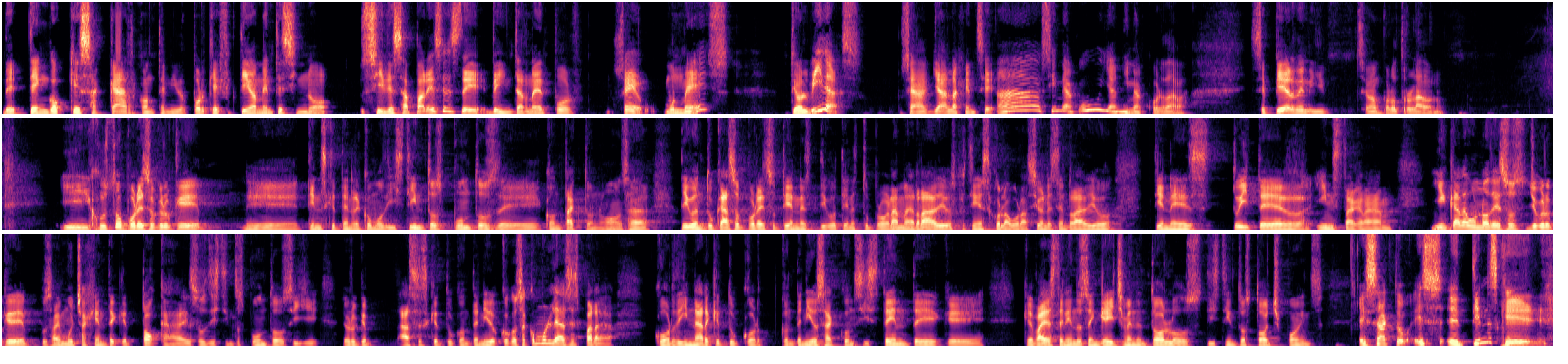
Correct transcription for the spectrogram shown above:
de tengo que sacar contenido, porque efectivamente, si no, si desapareces de, de Internet por, no sé, un mes, te olvidas. O sea, ya la gente se, ah, sí, me, uh, ya ni me acordaba. Se pierden y se van por otro lado, ¿no? Y justo por eso creo que eh, tienes que tener como distintos puntos de contacto, ¿no? O sea, digo, en tu caso, por eso tienes, digo, tienes tu programa de radio, después tienes colaboraciones en radio, tienes Twitter, Instagram, y en cada uno de esos, yo creo que pues hay mucha gente que toca esos distintos puntos y yo creo que haces que tu contenido, o sea, ¿cómo le haces para coordinar que tu contenido sea consistente, que, vayas teniendo ese engagement en todos los distintos touch points? Exacto, es, eh, tienes que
